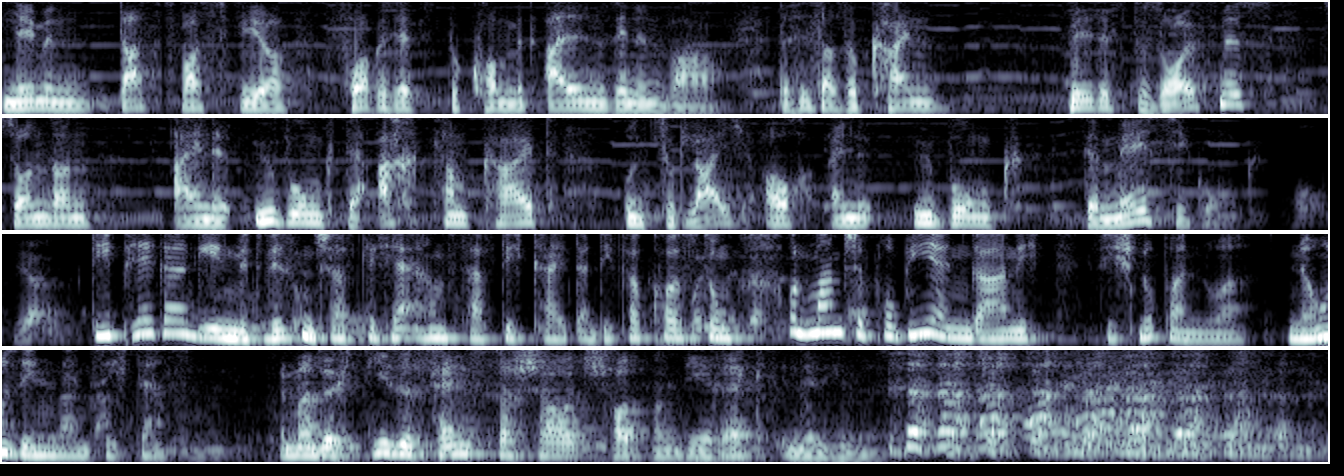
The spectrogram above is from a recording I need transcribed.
nehmen das, was wir vorgesetzt bekommen, mit allen Sinnen wahr. Das ist also kein wildes Besäufnis, sondern eine Übung der Achtsamkeit und zugleich auch eine Übung der Mäßigung. Die Pilger gehen mit wissenschaftlicher Ernsthaftigkeit an die Verkostung und manche probieren gar nicht, sie schnuppern nur. Nosing nennt sich das. Wenn man durch diese Fenster schaut, schaut man direkt in den Himmel.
